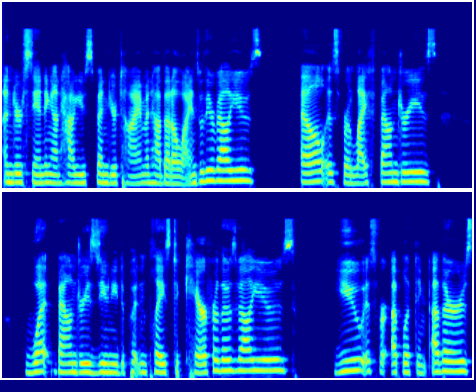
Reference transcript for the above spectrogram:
understanding on how you spend your time and how that aligns with your values. L is for life boundaries. What boundaries do you need to put in place to care for those values? U is for uplifting others.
